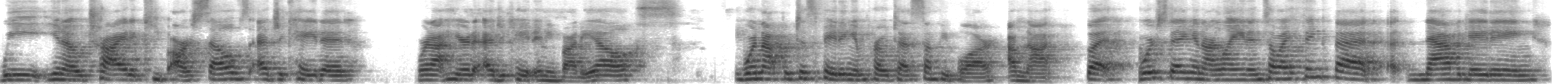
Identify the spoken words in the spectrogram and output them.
We, you know, try to keep ourselves educated. We're not here to educate anybody else. We're not participating in protests. Some people are. I'm not. But we're staying in our lane. And so I think that navigating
